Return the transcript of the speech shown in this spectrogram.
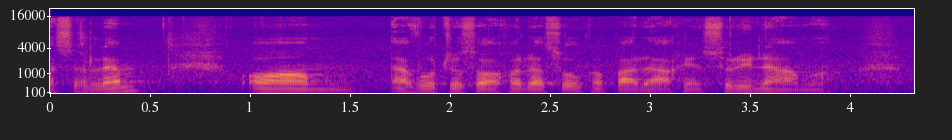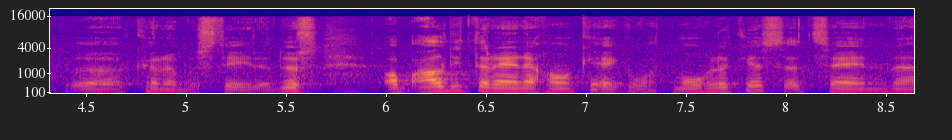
SLM, om ervoor te zorgen dat ze ook een paar dagen in Suriname uh, kunnen besteden. Dus op al die terreinen gewoon kijken wat mogelijk is. Het zijn uh,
